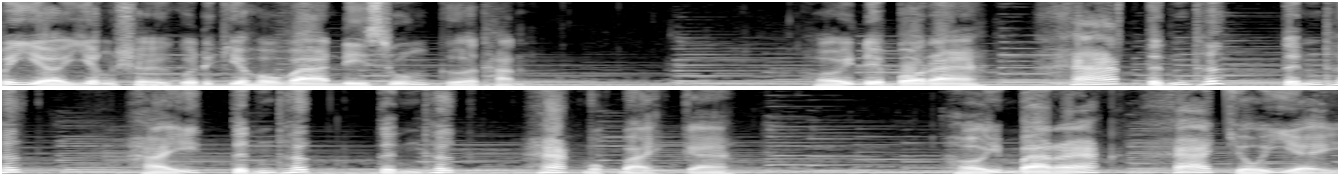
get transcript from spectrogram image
Bây giờ dân sự của Đức Giê-hô-va đi xuống cửa thành. Hỡi Deborah, khá tỉnh thức, tỉnh thức, hãy tỉnh thức, tỉnh thức, hát một bài ca. Hỡi Barak, khá trỗi dậy,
